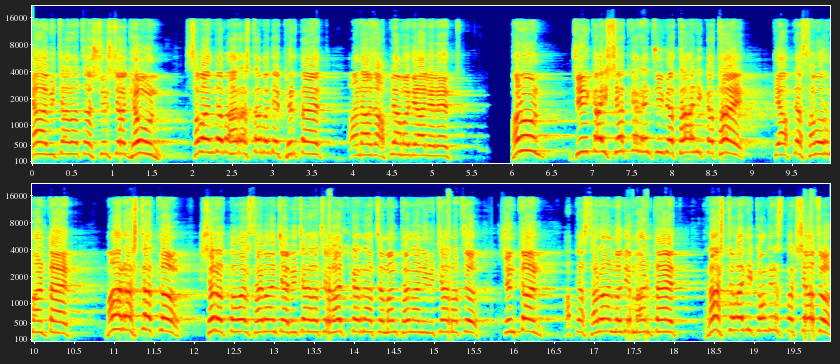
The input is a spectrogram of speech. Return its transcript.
या विचाराचं शीर्षक घेऊन संबंध महाराष्ट्रामध्ये फिरतायत आणि आज आपल्यामध्ये आलेले आहेत. म्हणून जी काही शेतकऱ्यांची व्यथा आणि कथा आहे ती आपल्यासमोर मांडतायत. महाराष्ट्रातलं शरद पवार साहेबांच्या विचाराचं राजकारणाचं मंथन आणि विचाराचं चिंतन आपल्या सर्वांमध्ये मांडतायत. राष्ट्रवादी काँग्रेस पक्षाचं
